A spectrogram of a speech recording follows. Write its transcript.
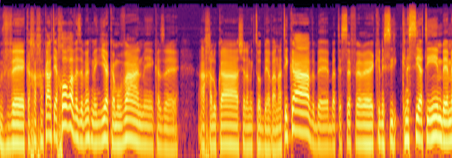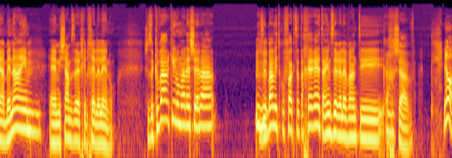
וככה חקרתי אחורה, וזה באמת מגיע כמובן מכזה החלוקה של המקצועות ביוון העתיקה, ובבתי ספר כנסי, כנסייתיים בימי הביניים, mm-hmm. משם זה חלחל אלינו. שזה כבר כאילו מעלה שאלה, mm-hmm. זה בא מתקופה קצת אחרת, האם זה רלוונטי כן. עכשיו? לא,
